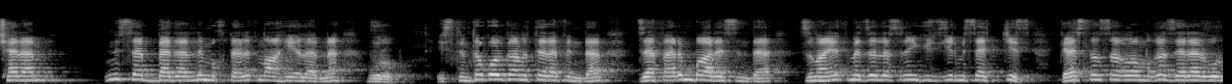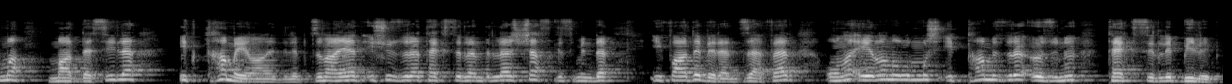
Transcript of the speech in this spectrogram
Kərəmin isə bədəninin müxtəlif nahiyələrinə vurub. İstintaq orqanı tərəfindən Cəfərin barəsində Cinayət Məcəlləsinin 128 qəsdən sağlamlığa zərər vurma maddəsi ilə ittiham elan edilib. Cinayət işi üzrə təqsirləndirilən şəxs qismində ifadə verən Cəfər ona elan olunmuş ittiham üzrə özünü təqsirli bilib.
